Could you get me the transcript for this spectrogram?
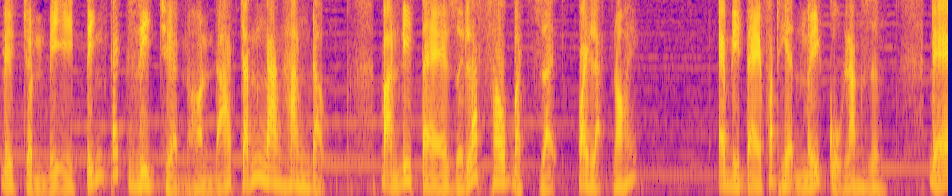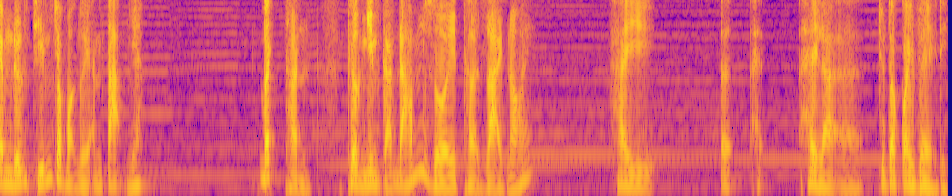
để chuẩn bị tính cách di chuyển hòn đá chắn ngang hang động. Bản đi tè rồi lát sau bật dậy quay lại nói: em đi tè phát hiện mấy củ lang rừng, để em nướng chín cho mọi người ăn tạm nhé." Bất thần thường nhìn cả đám rồi thở dài nói: "Hay uh, hay là ờ, chúng ta quay về đi."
